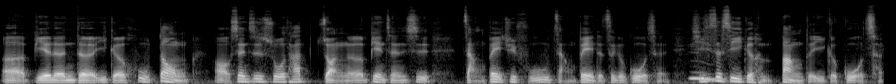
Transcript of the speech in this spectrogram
呃别人的一个互动哦，甚至说他转而变成是长辈去服务长辈的这个过程，其实这是一个很棒的一个过程。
